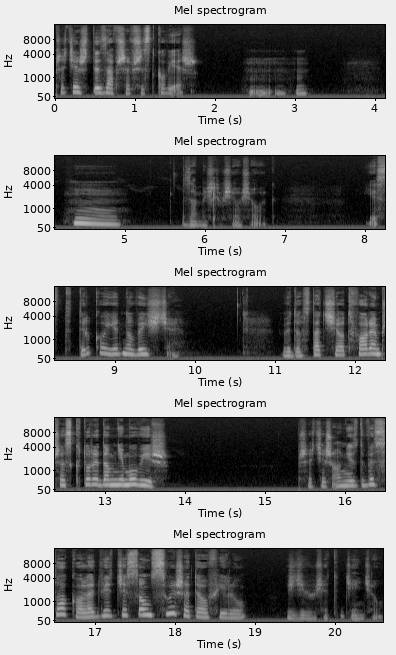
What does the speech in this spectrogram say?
Przecież ty zawsze wszystko wiesz. Hmm, hmm. hmm. zamyślił się osiołek. Jest tylko jedno wyjście. Wydostać się otworem, przez który do mnie mówisz. Przecież on jest wysoko, ledwie cię są słyszę, Teofilu. Zdziwił się dzięcioł.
